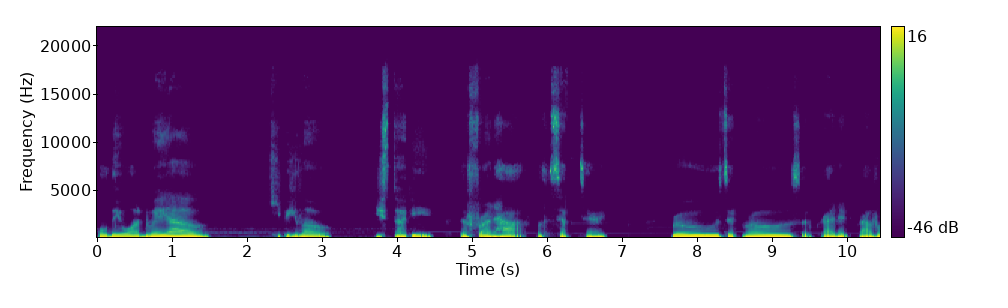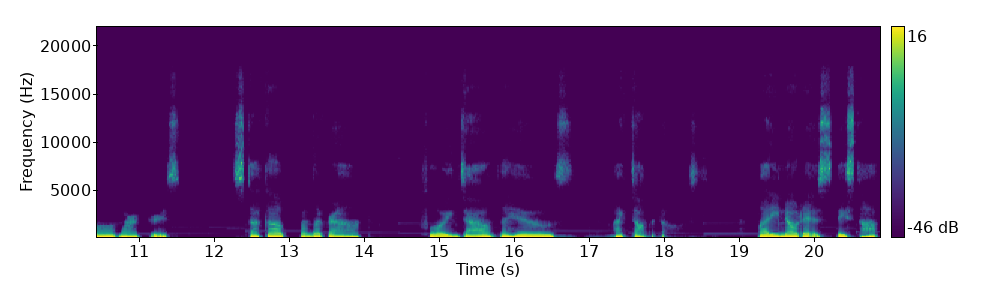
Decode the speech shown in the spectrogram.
Only one way out. Keeping low, he studied the front half of the cemetery. Rows and rows of granite gravel markers stuck up from the ground, flowing down the hills like dominoes. Buddy noticed they stopped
